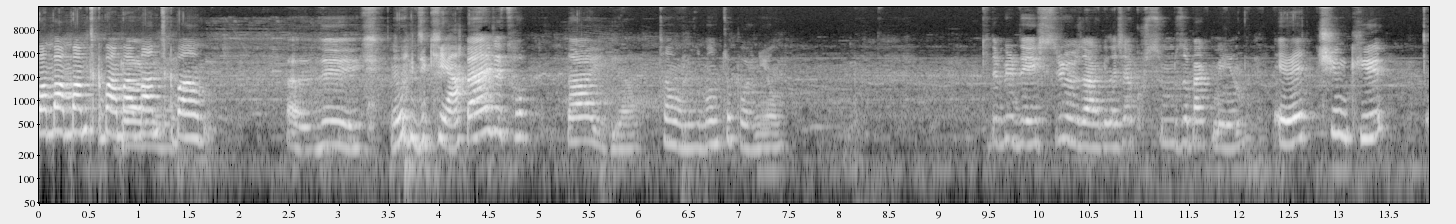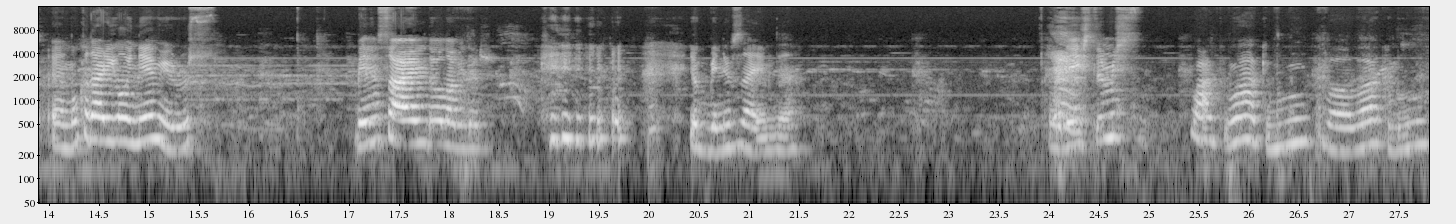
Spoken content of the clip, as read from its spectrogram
Bam bam bam tıkı bam bam bam tıkı bam. Öldük. Öldük ya. Bence top daha iyiydi ya. Tamam o zaman top oynayalım. İkide bir değiştiriyoruz arkadaşlar. Kusurumuza bakmayın. Evet çünkü e, o kadar iyi oynayamıyoruz. Benim sayemde olabilir. Yok benim sayemde. Ya değiştirmişsin. Bak bak bu bak bu.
